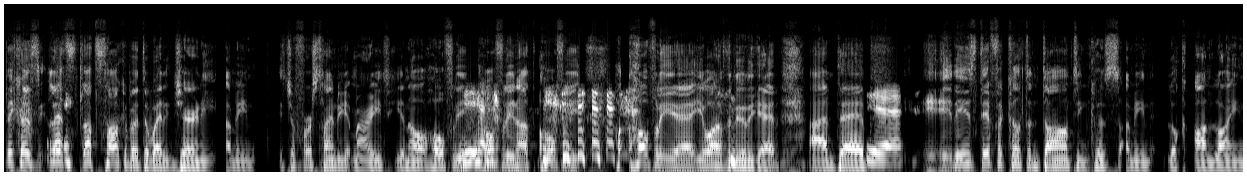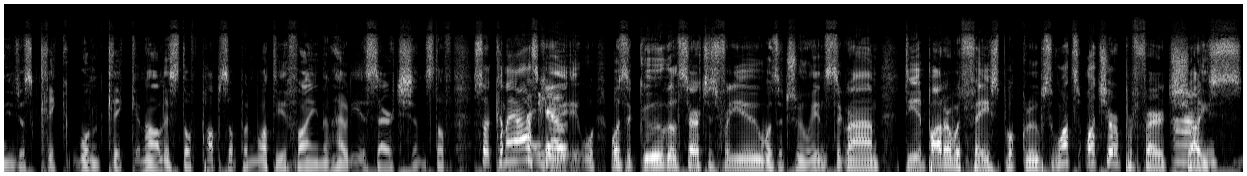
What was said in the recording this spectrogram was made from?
Because let's let's talk about the wedding journey. I mean, it's your first time to get married. You know, hopefully, Yeah. hopefully not. Hopefully, ho- hopefully uh, you won't have to do it again. And uh, Yeah, it, it is difficult and daunting because I mean, look online. You just click one click, and all this stuff pops up. And what do you find, and how do you search and stuff? So, can I ask I you? Was it Google searches for you? Was it through Instagram? Do you bother with Facebook groups? What's what's your preferred Um, choice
